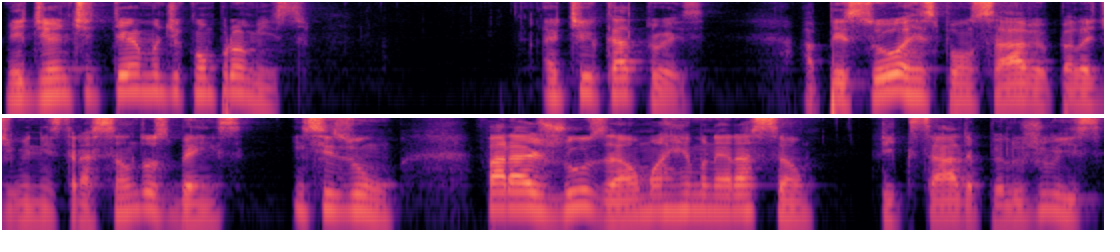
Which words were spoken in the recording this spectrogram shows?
mediante termo de compromisso. Artigo 14. A pessoa responsável pela administração dos bens, inciso 1, fará jus a uma remuneração, fixada pelo juiz,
